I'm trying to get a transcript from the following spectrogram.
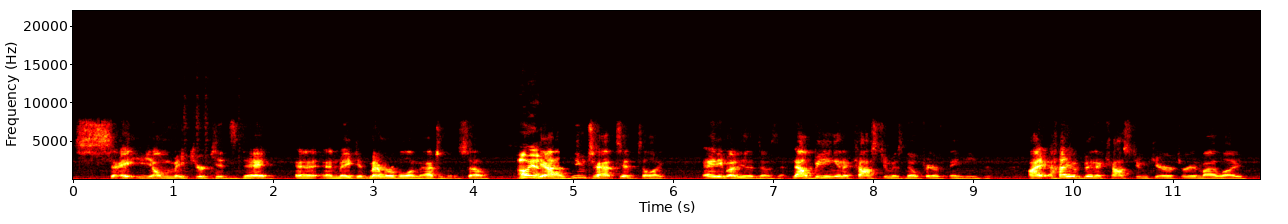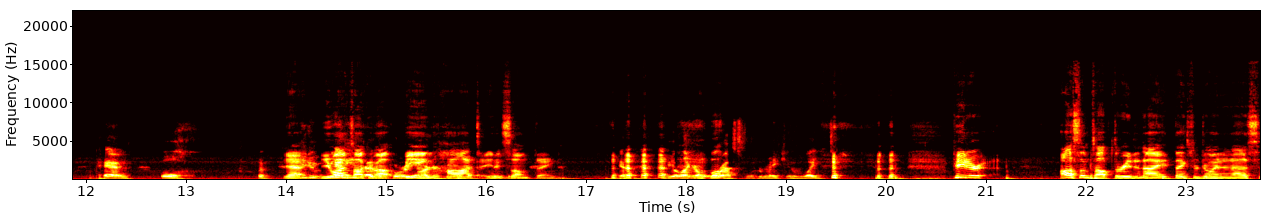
say you know make your kid's day and, and make it memorable and magical so Oh yeah. Yeah, huge hat tip to like anybody that does that. Now, being in a costume is no fair thing either. I, I have been a costume character in my life, and oh, yeah, you, you want to talk about being hot in something. yeah, feel like a well, wrestler making weight. Peter, awesome top three tonight. Thanks for joining us.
